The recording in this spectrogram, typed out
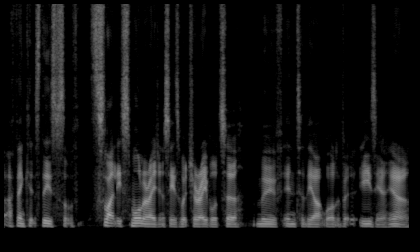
I think it's these sort of slightly smaller agencies which are able to move into the art world a bit easier. Yeah.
